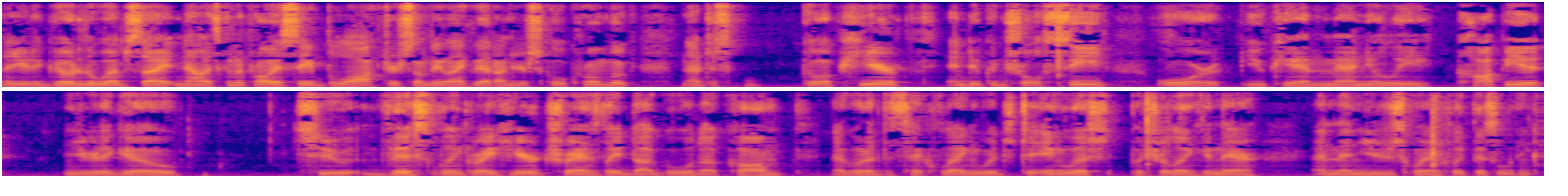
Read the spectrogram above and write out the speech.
Now you're going to go to the website. Now it's going to probably say blocked or something like that on your school Chromebook. Now just go up here and do Control C or you can manually copy it. And you're going to go to this link right here, translate.google.com. Now go to detect language to English, put your link in there, and then you're just going to click this link.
